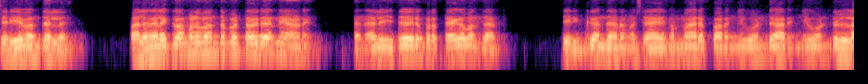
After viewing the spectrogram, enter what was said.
ചെറിയ ബന്ധമല്ല പല നിലക്കും നമ്മൾ ബന്ധപ്പെട്ടവർ തന്നെയാണ്. എന്നാലും ഇത് ഒരു പ്രത്യേക ബന്ധമാണ് ശരിക്കും എന്താണ് മശാഹന്മാരെ പറഞ്ഞുകൊണ്ട് അറിഞ്ഞുകൊണ്ടുള്ള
